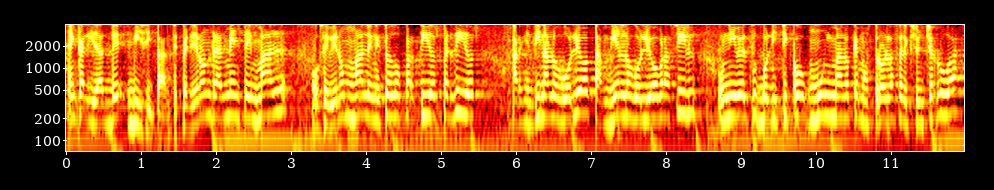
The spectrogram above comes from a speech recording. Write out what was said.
en calidad de visitantes. Perdieron realmente mal o se vieron mal en estos dos partidos perdidos Argentina los goleó, también los goleó Brasil, un nivel futbolístico muy malo que mostró la selección cherrúa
